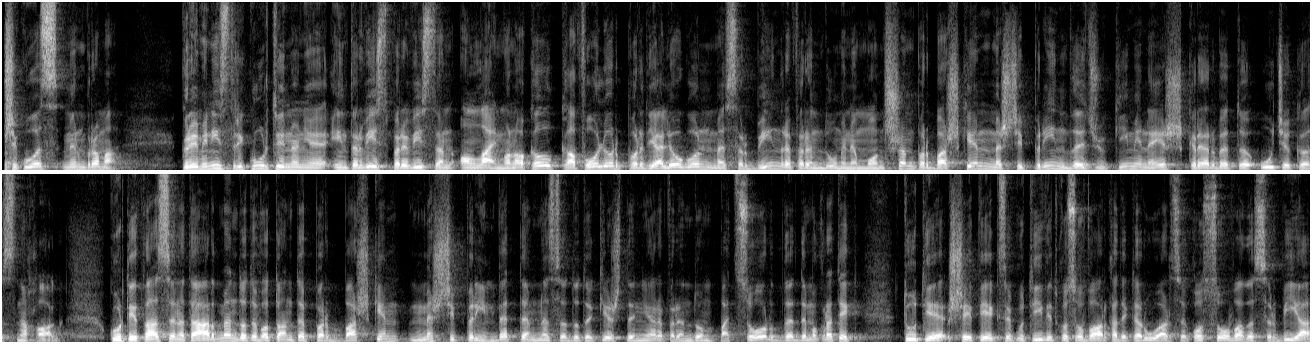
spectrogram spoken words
shikues, mirëmbrëma. Kryeministri Kurti në një intervistë për revistën online Monocle ka folur për dialogun me Serbinë, referendumin e mundshëm për bashkim me Shqipërinë dhe gjykimin e ish-krerëve të UÇK-së në Hagë. Kurti tha se në të ardhmen do të votonte për bashkim me Shqipërinë vetëm nëse do të kishte një referendum paqësor dhe demokratik, Tutje, shefi i ekzekutivit kosovar ka deklaruar se Kosova dhe Serbia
